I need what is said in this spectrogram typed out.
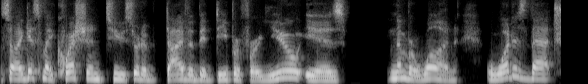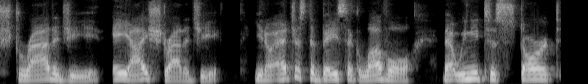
So I guess my question to sort of dive a bit deeper for you is number one, what is that strategy, AI strategy, you know, at just a basic level that we need to start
